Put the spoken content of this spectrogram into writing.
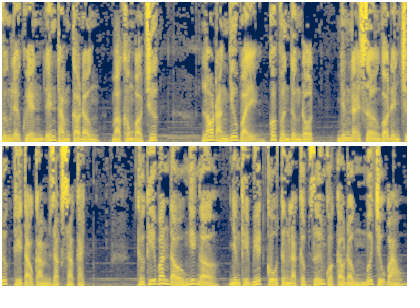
Vương Lệ Quyên đến thăm Cao Đông mà không báo trước, lo rằng như vậy có phần đường đột, nhưng lại sợ gọi đến trước thì tạo cảm giác xa cách. Thư ký ban đầu nghi ngờ, nhưng khi biết cô từng là cấp dưới của Cao Đông mới chịu báo.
